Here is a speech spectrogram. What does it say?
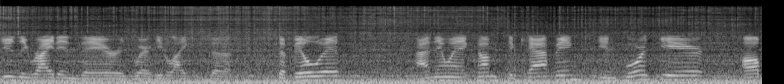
Usually right in there is where he likes to, to fill with. And then when it comes to capping in fourth gear, I'll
